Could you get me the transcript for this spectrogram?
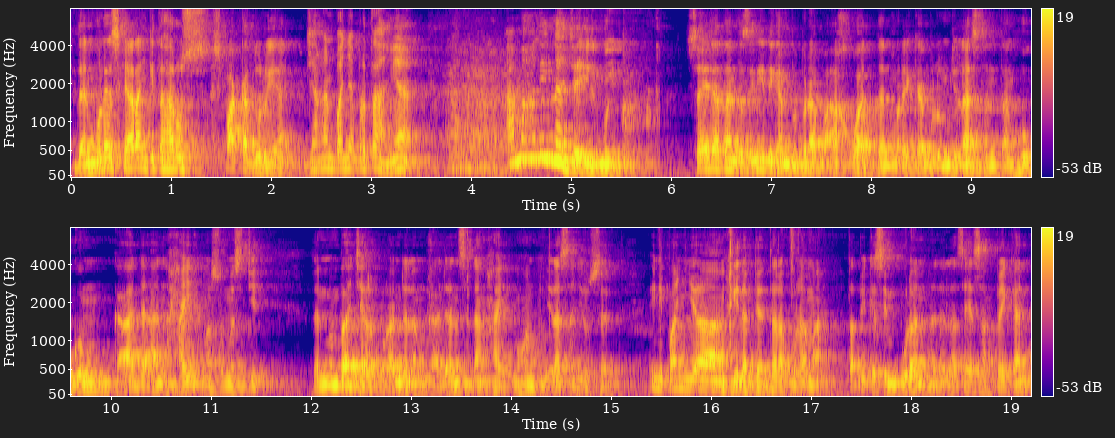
Dan mulai sekarang kita harus sepakat dulu ya, jangan banyak bertanya. Amalin aja ilmu itu. Saya datang ke sini dengan beberapa akhwat dan mereka belum jelas tentang hukum keadaan haid masuk masjid dan membaca Al-Quran dalam keadaan sedang haid. Mohon penjelasannya Ustaz. Ini panjang khilaf di antara ulama. Tapi kesimpulan adalah saya sampaikan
